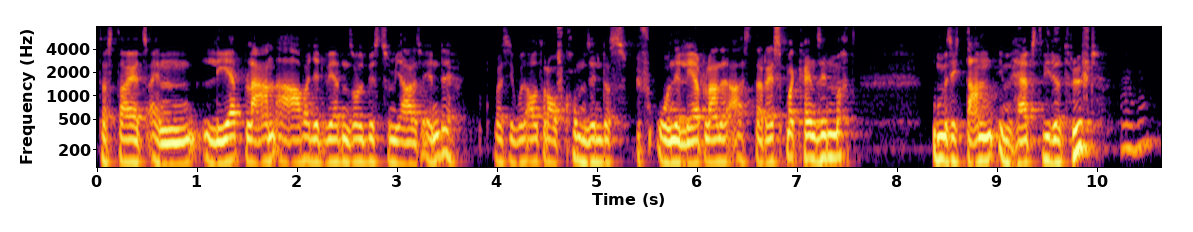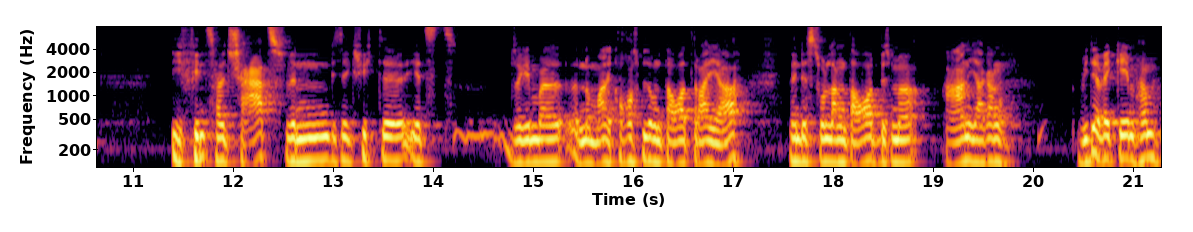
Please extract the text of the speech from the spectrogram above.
dass da jetzt ein Lehrplan erarbeitet werden soll bis zum Jahresende, weil sie wohl auch drauf gekommen sind, dass ohne Lehrplan der Rest mal keinen Sinn macht und man sich dann im Herbst wieder trifft. Mhm. Ich finde es halt schade, wenn diese Geschichte jetzt, sage ich mal, eine normale Kochausbildung dauert drei Jahre, wenn das so lange dauert, bis wir einen Jahrgang wieder weggeben haben,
